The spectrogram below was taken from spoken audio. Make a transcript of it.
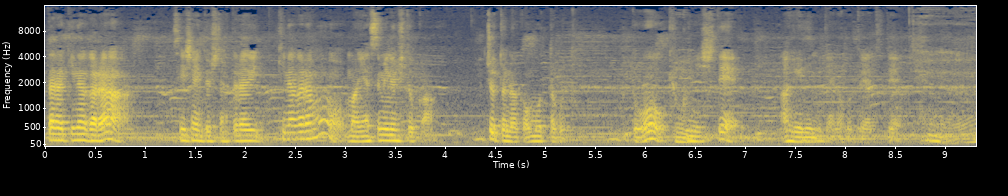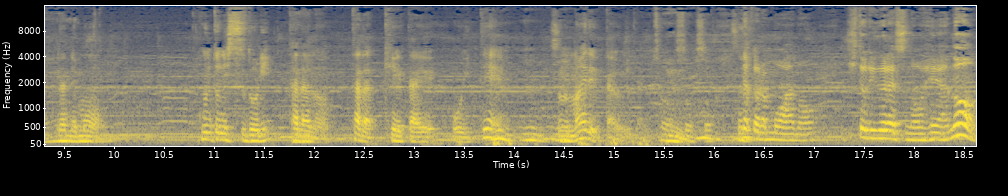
働きながら正社員として働きながらも、まあ、休みの日とかちょっとなんか思ったことを曲にしてあげるみたいなことやってて、なんでもう本当に素取りただのただ携帯置いて、うんうんその前で歌うみたいな、そうそうそう。だからもうあの一人暮らしのお部屋の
